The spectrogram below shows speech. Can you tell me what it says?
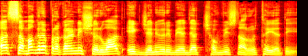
આ સમગ્ર પ્રકરણની શરૂઆત એક જાન્યુઆરી બે હજાર છવ્વીસના રોજ થઈ હતી.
